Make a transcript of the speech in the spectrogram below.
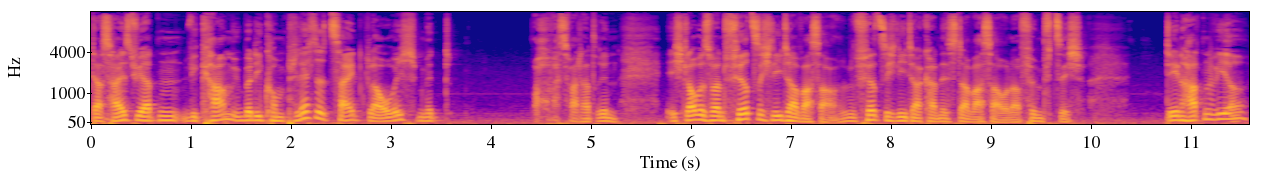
Das heißt, wir hatten, wir kamen über die komplette Zeit, glaube ich, mit oh, was war da drin? Ich glaube, es waren 40 Liter Wasser. 40 Liter Kanister Wasser oder 50. Den hatten wir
